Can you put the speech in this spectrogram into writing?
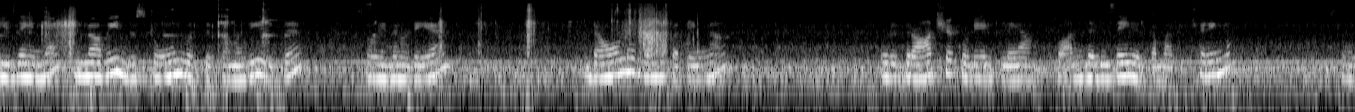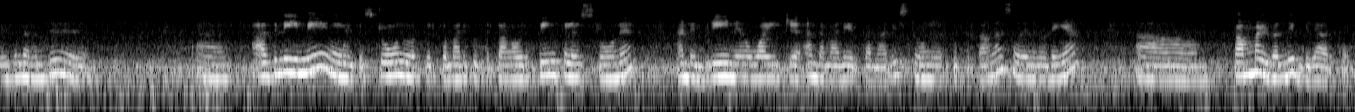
டிசைனில் ஃபுல்லாகவே இந்த ஸ்டோன் ஒர்க் இருக்க மாதிரி இருக்குது ஸோ இதனுடைய டாலர் வந்து பார்த்திங்கன்னா ஒரு திராட்சை கொடி இருக்கு இல்லையா? ஸோ அந்த டிசைன் இருக்க மாதிரி. சரிங்களா? ஸோ இதில் வந்து அதுலேயுமே உங்களுக்கு ஸ்டோன் ஒர்க் இருக்க மாதிரி கொடுத்துருக்காங்க. ஒரு pink colour stone and green white அந்த மாதிரி இருக்க மாதிரி ஸ்டோன் ஒர்க் கொடுத்துருக்காங்க. ஸோ இதனுடைய கம்மல் வந்து இப்படி தான் இருக்கும்.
